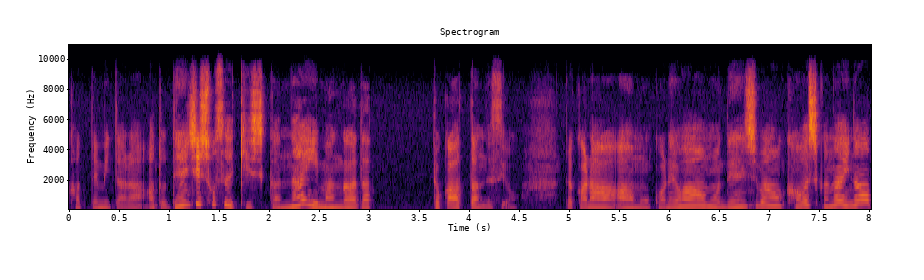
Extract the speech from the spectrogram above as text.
買ってみたらあと電子書籍しかない漫画だとかあったんですよ。だからああもうこれはもう電子版を買うしかないな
